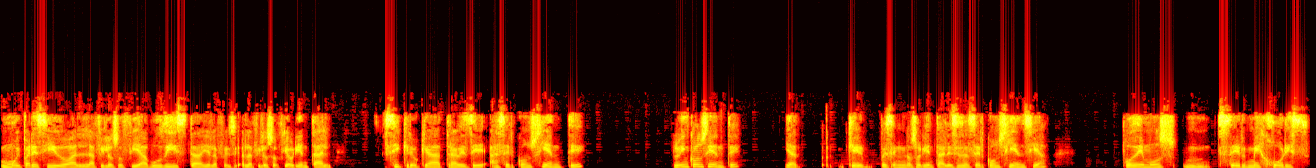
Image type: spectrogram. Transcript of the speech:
muy parecido a la filosofía budista y a la, filosofía oriental, sí creo que a través de hacer consciente lo inconsciente, y que pues en los orientales es hacer conciencia, podemos mm, ser mejores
